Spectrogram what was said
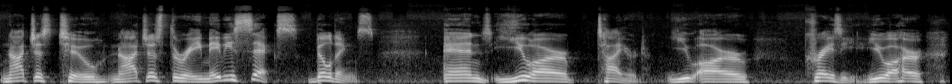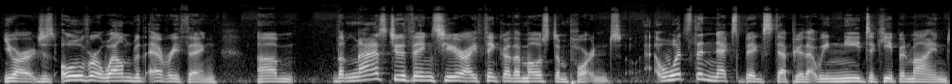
not just two not just three maybe six buildings and you are tired. You are crazy. You are you are just overwhelmed with everything. Um, the last two things here I think are the most important. What's the next big step here that we need to keep in mind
